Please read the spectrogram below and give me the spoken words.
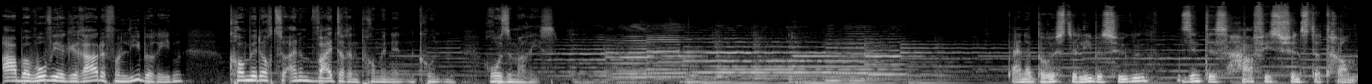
Aber wo wir gerade von Liebe reden, kommen wir doch zu einem weiteren prominenten Kunden, Rosemaries. Deiner Brüste Liebeshügel sind des Hafis schönster Traum.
